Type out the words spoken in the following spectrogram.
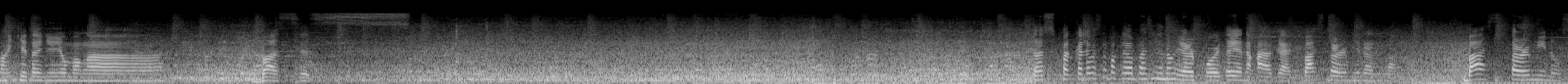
makikita nyo yung mga buses. Tapos pagkalabas na pagkalabas nyo ng airport, ayan na kaagad, bus terminal lang. Bus terminus.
